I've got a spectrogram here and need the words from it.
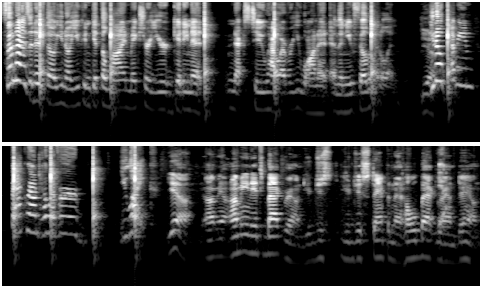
Sometimes it is though, you know, you can get the line, make sure you're getting it next to however you want it, and then you fill the middle in. Yeah. You know, I mean, background however you like. yeah. I mean, I mean, it's background. You're just you're just stamping that whole background down.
